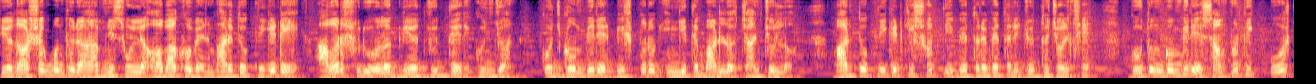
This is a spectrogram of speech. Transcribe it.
প্রিয় দর্শক বন্ধুরা, আপনি শুনলে অবাক হবেন। ভারতীয় ক্রিকেটে আবার শুরু হলো গৃহযুদ্ধের গুঞ্জন। কোচ গম্ভীরের বিস্ফোরক ইঙ্গিতে বাড়ল চাঞ্চল্য। ভারতীয় ক্রিকেট কি সত্যি ভেতরে ভেতরে যুদ্ধ চলছে? গৌতম গম্ভীরের সাম্প্রতিক পোস্ট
